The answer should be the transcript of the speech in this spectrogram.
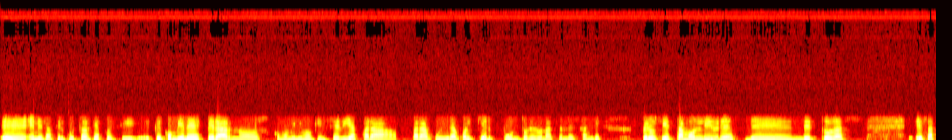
eh, en esas circunstancias, pues sí, que conviene esperarnos como mínimo 15 días para, para acudir a cualquier punto de donación de sangre. Pero si estamos libres de, de todas esas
